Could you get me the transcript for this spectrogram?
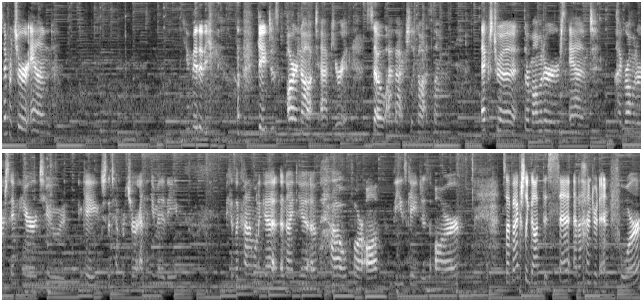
temperature and humidity gauges are not accurate. So I've actually got some extra thermometers and hygrometers in here to gauge the temperature and the humidity because I kind of want to get an idea of how far off these gauges are. So I've actually got this set at 104,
